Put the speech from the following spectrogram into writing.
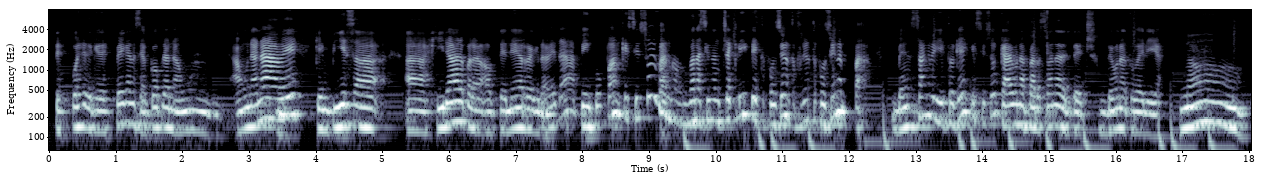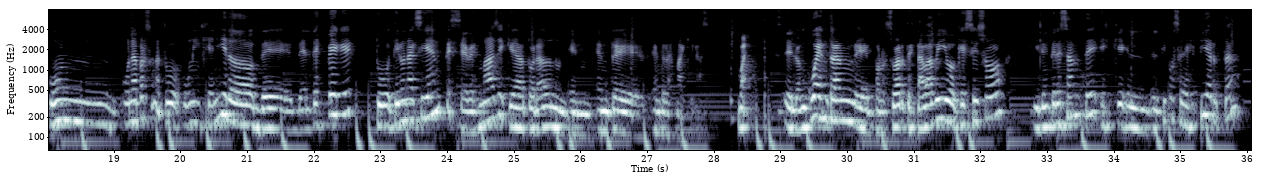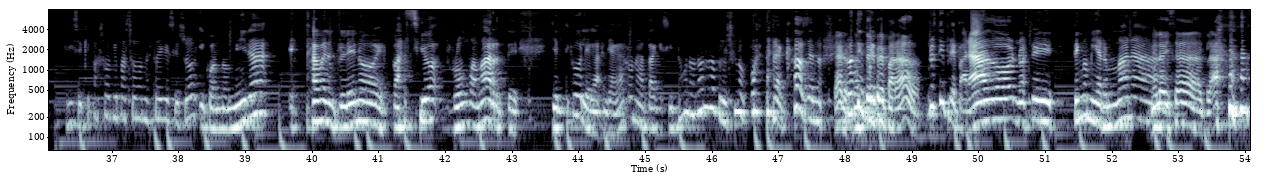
después de que despegan se acoplan a, un, a una nave que empieza a girar para obtener gravedad, pim pum pam, qué sé yo, van, van haciendo un checklist de esto funciona, esto funciona, esto funciona, pa, ven sangre y esto qué es, qué sé yo, cae una persona del techo, de una tubería. No. Un, una persona, tuvo, un ingeniero de- del despegue, tuvo, tiene un accidente, se desmaya y queda atorado en en- entre, entre las máquinas. Bueno, eh, lo encuentran, eh, por suerte estaba vivo, qué sé yo, y lo interesante es que el, el tipo se despierta y dice, ¿qué pasó? ¿Qué pasó? ¿Dónde estoy? ¿Qué sé yo? Y cuando mira, estaba en pleno espacio rumbo a Marte. Y el tipo le, le agarra un ataque y dice, no, no, no, no, pero yo no puedo estar acá. O sea, no, Claro, no no, estoy estoy pre- preparado. no estoy preparado, no estoy... Tengo a mi hermana... No le avisé, a- claro.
